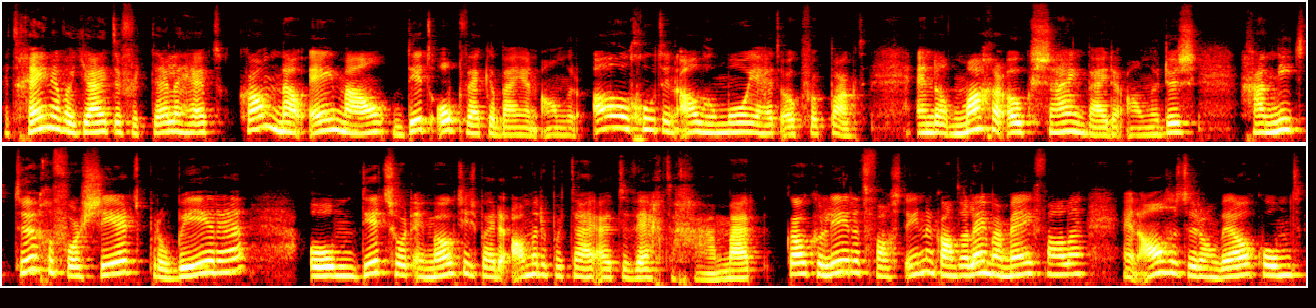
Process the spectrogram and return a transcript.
Hetgene wat jij te vertellen hebt, kan nou eenmaal dit opwekken bij een ander. Al goed en al hoe mooi je het ook verpakt. En dat mag er ook zijn bij de ander. Dus ga niet te geforceerd proberen om dit soort emoties bij de andere partij uit de weg te gaan. Maar calculeer het vast in, dan kan het alleen maar meevallen. En als het er dan wel komt,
